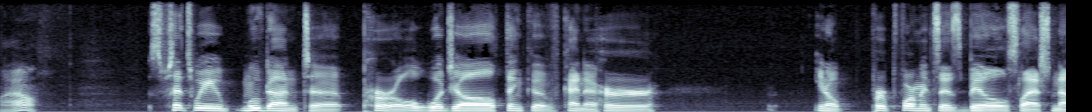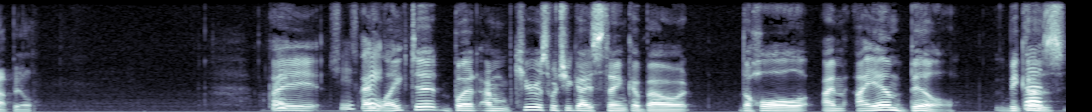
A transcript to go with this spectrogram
wow. Since we moved on to Pearl, would y'all think of kind of her, you know, performance as Bill slash not Bill? I She's great. I liked it, but I'm curious what you guys think about the whole I'm I am Bill because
